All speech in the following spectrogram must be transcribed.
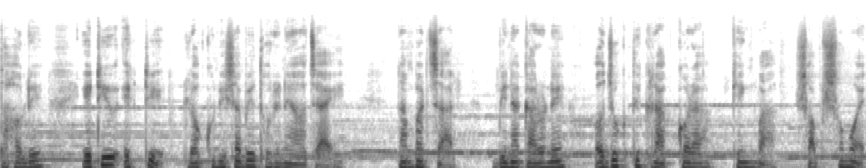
তাহলে এটিও একটি লক্ষণ হিসাবে ধরে নেওয়া যায়। নাম্বার চার, বিনা কারণে অযৌক্তিক রাগ করা কিংবা সবসময়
